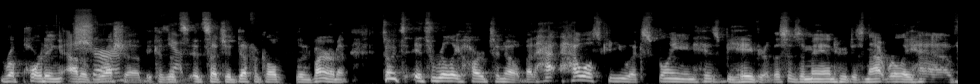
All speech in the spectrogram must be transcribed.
reporting out of sure. Russia because it's it's such a difficult environment. So it's it's really hard to know. But how, how else can you explain his behavior? This is a man who does not really have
